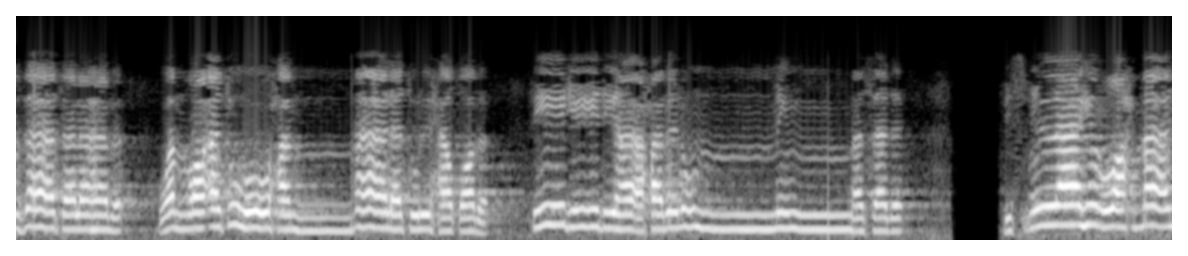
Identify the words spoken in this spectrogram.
ذات لهب وامرأته حمالة الحطب في جيدها حبل من مسد بسم الله الرحمن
